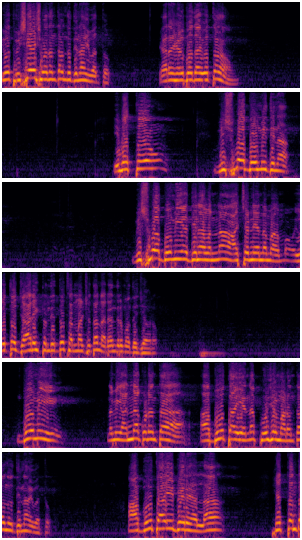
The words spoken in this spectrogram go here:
ಇವತ್ತು ವಿಶೇಷವಾದಂತ ಒಂದು ದಿನ ಇವತ್ತು. ಯಾರು ಹೇಳ್ಬೋದಾ ಇವತ್ತು? ಇವತ್ತು ವಿಶ್ವ ಭೂಮಿ ದಿನ. ವಿಶ್ವ ಭೂಮಿಯ ದಿನವನ್ನ ಆಚರಣೆಯನ್ನ ಇವತ್ತು ಜಾರಿಗೆ ತಂದಿದ್ದು ಸನ್ಮಾನಿಸಿದ ನರೇಂದ್ರ ಮೋದಿಜಿ ಅವರು. ಭೂಮಿ ನಮಗೆ ಅನ್ನ ಕೊಡಂತ ಆ ಭೂತಾಯಿಯನ್ನ ಪೂಜೆ ಮಾಡುವಂತ ಒಂದು ದಿನ ಇವತ್ತು. ಆ ಭೂತಾಯಿ ಬೇರೆ ಅಲ್ಲ, ಹೆತ್ತಂತ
